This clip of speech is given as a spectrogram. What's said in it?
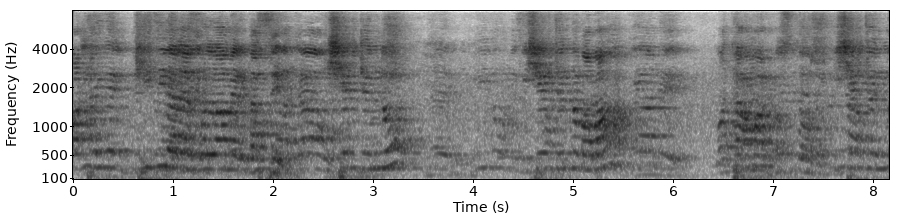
পাঠাইলেন খিজির আলাইহিস সালামের কাছে। কিসের জন্য? কিসের জন্য বাবা? কথা আমার বুঝতে হবে। কিসের জন্য?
